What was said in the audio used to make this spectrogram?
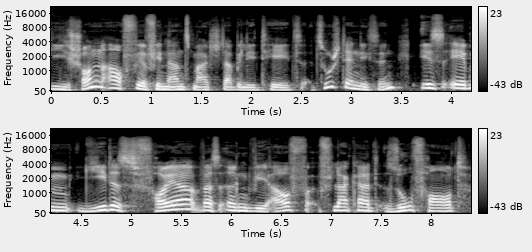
die schon auch für Finanzmarktstabilität zuständig sind, ist eben jedes Feuer, was irgendwie aufflackert, sofort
